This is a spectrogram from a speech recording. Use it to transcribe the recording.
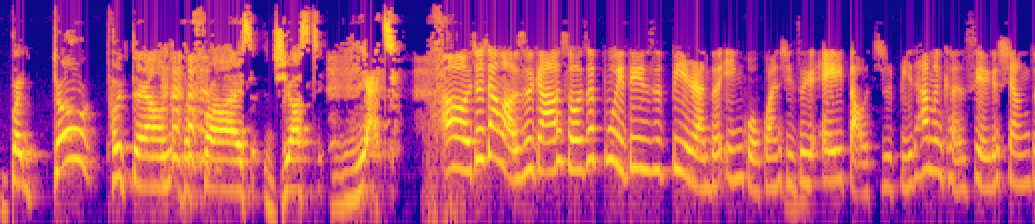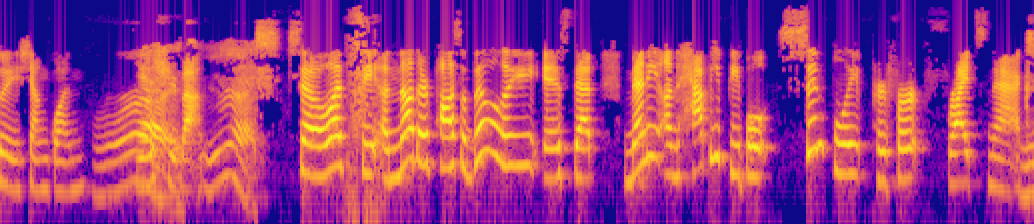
But don't put down the fries just yet. 哦，就像老师刚刚说，这不一定是必然的因果关系，这个 A 导致 B，他们可能是有一个相对相关。 Right. 吧。 Yes. So let's see. Another possibility is that many unhappy people simply prefer fried snacks.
